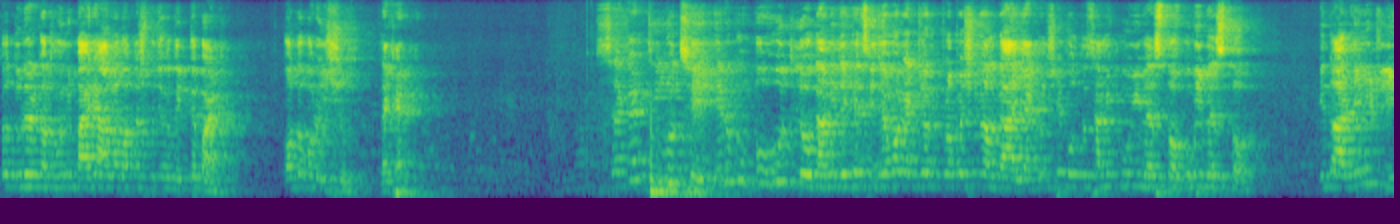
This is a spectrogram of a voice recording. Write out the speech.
তো দূরের কথা, উনি বাইরে আলো বাতাস পর্যন্ত দেখতে পায় না কত বড় ইস্যু দেখেন। সেকেন্ড থিং হচ্ছে, এরকম বহুত লোক আমি দেখেছি, যেমন একজন প্রফেশনাল গাই এখন সে বলতেছে, আমি খুবই ব্যস্ত খুবই ব্যস্ত। কিন্তু আলটিমেটলি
